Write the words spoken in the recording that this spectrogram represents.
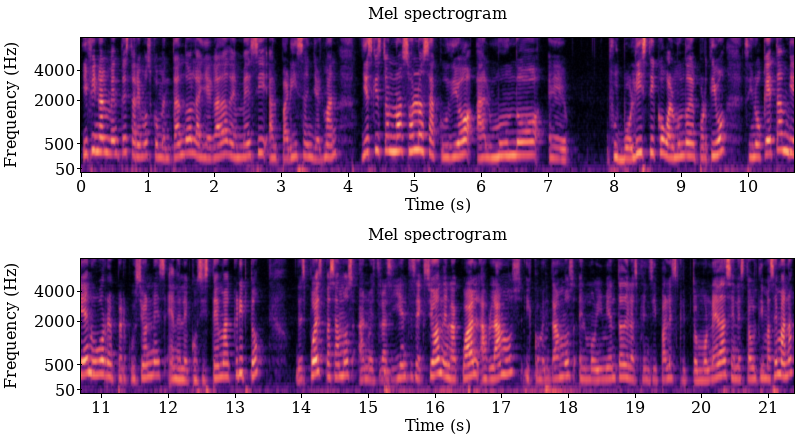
Y finalmente estaremos comentando la llegada de Messi al Paris Saint Germain. Y es que esto no solo sacudió al mundo eh, futbolístico o al mundo deportivo, sino que también hubo repercusiones en el ecosistema cripto. Después pasamos a nuestra siguiente sección en la cual hablamos y comentamos el movimiento de las principales criptomonedas en esta última semana.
